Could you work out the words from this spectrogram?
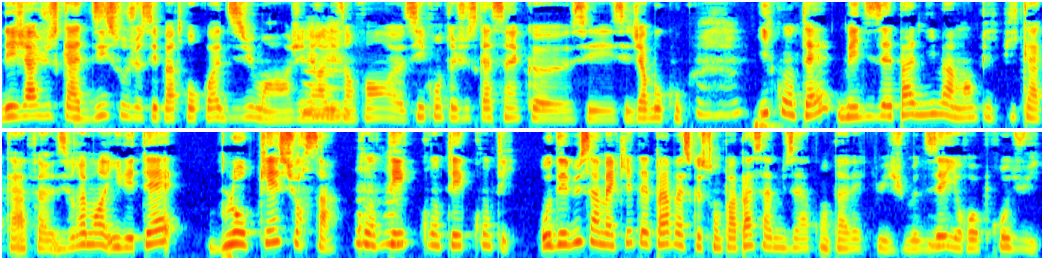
déjà jusqu'à 10 ou je sais pas trop quoi, 18 mois. En général, Mhm. les enfants, euh, s'ils comptaient jusqu'à 5, euh, c'est c'est déjà beaucoup. Mhm. Il comptait, mais il disait pas ni maman, pipi, caca. Enfin, vraiment, il était bloqué sur ça. Compter, compter, compter. Au début, ça m'inquiétait pas parce que son papa s'amusait à compter avec lui. Je me disais, il reproduit.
